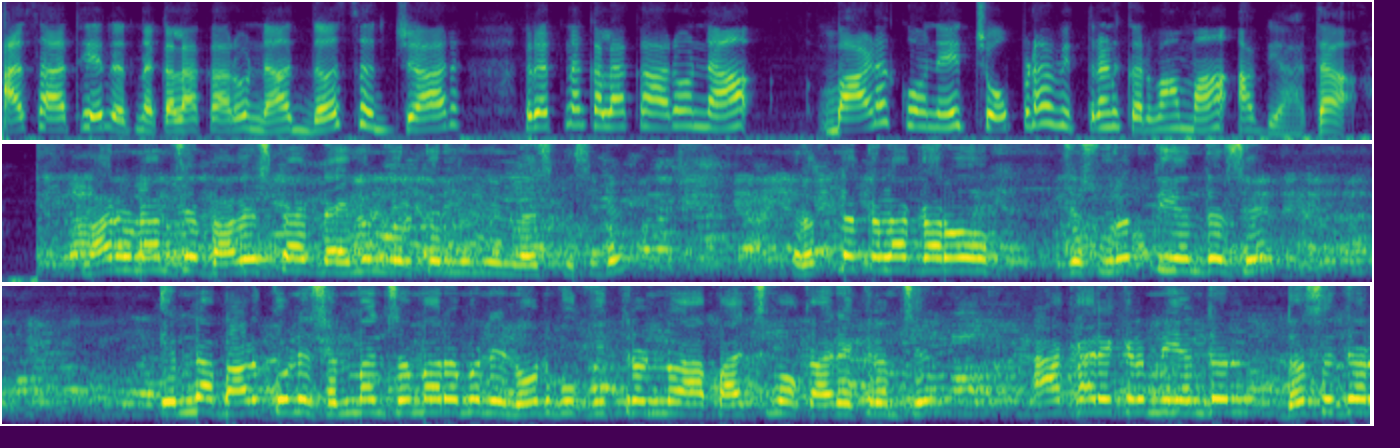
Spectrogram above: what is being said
આ સાથે રત્ન કલાકારોના દસ હજાર રત્ન કલાકારોના બાળકોને ચોપડા વિતરણ કરવામાં આવ્યા હતા. મારું નામ છે Bhavesh diamond worker union vice president રત્ન કલાકારો જે સુરતની અંદર છે, એમના બાળકોને સન્માન સમારંભ અને નોટબુક વિતરણનો આ પાંચમો કાર્યક્રમ છે. આ કાર્યક્રમની અંદર દસ હજાર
